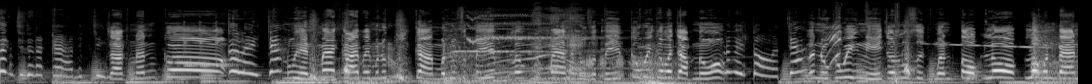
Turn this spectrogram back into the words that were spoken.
ช่างจินตนาการจริงจากนั้นก็ๆก็เลยจ้ะห นูเห็นแม่กลายเป็นมนุษย์กิ้งก่าเหมือนลุงสตีฟแล้วแม่ของลุงสตีฟก็วิ่งเข้ามาจับหนูแล้วไงต่อจ้ะแล้วหนูก็วิ่งหนีจนรู้สึกเหมือนตกโลก โลกมันแบน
